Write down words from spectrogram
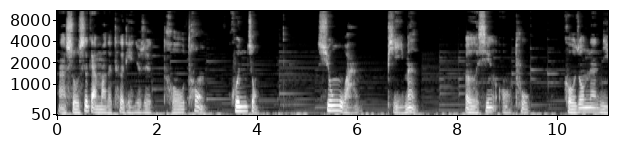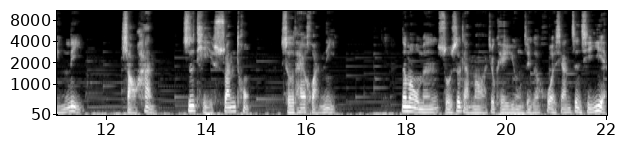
啊，暑湿感冒的特点就是头痛、昏重、胸脘、痞闷、恶心、呕吐。口中呢凝腻、少汗、肢体酸痛、舌苔黄腻。那么我们暑湿感冒啊，就可以用这个藿香正气液。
